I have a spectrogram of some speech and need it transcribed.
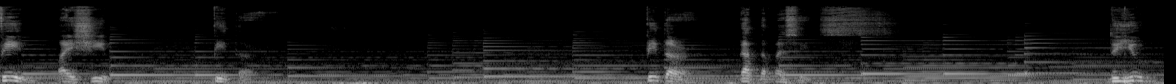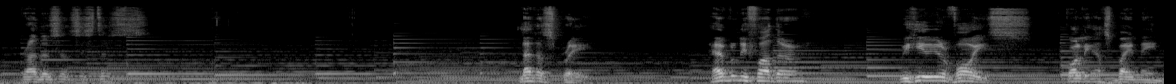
Feed my sheep, Peter. Peter got the message. Do you, brothers and sisters? Let us pray. Heavenly Father, we hear your voice calling us by name.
